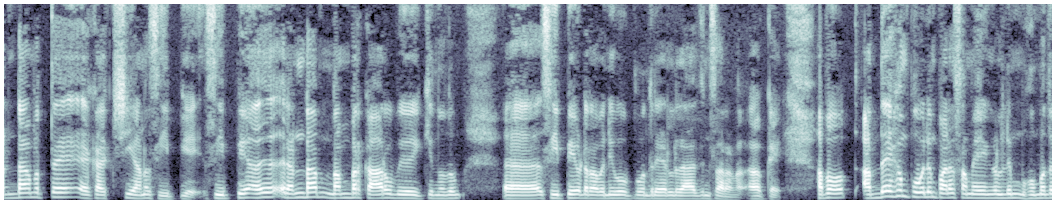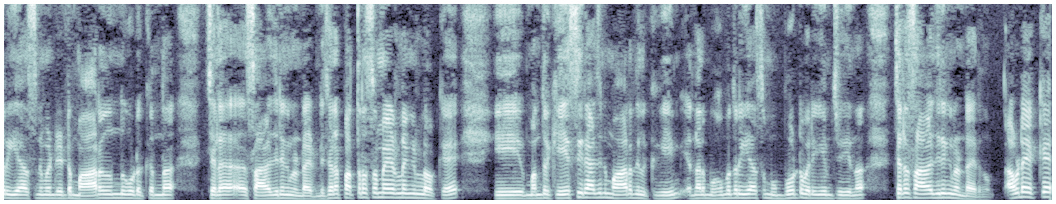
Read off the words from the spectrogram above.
രണ്ടാമത്തെ കക്ഷിയാണ് C P I. C P I രണ്ടാം നമ്പർ കാർ ഉപയോഗിക്കുന്നതും സി പി ഐയുടെ റവന്യൂ വകുപ്പ് മന്ത്രിയായിട്ടുള്ള രാജൻ സാറാണ്. ഓക്കെ. അപ്പോൾ അദ്ദേഹം പോലും പല സമയങ്ങളിലും മുഹമ്മദ് റിയാസിന് വേണ്ടിയിട്ട് മാറി നിന്ന് കൊടുക്കുന്ന ചില സാഹചര്യങ്ങൾ ഉണ്ടായിട്ടുണ്ട് ചില പത്രസമ്മേളനങ്ങളിലൊക്കെ ഈ മന്ത്രി കെ സി രാജൻ മാറി നിൽക്കുകയും എന്നാൽ മുഹമ്മദ് റിയാസ് മുമ്പോട്ട് വരികയും ചെയ്യുന്ന ചില സാഹചര്യങ്ങളുണ്ടായിരുന്നു. അവിടെയൊക്കെ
